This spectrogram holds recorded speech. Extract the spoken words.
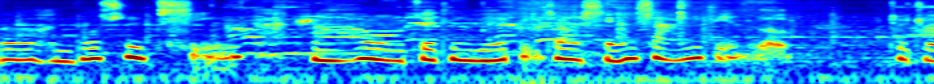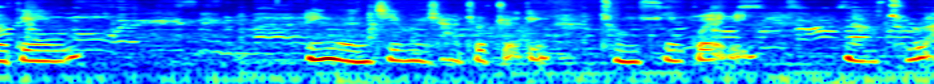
了很多事情，然后最近也比较闲暇一点了，就决定因缘际会下就决定从书柜里。拿出来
